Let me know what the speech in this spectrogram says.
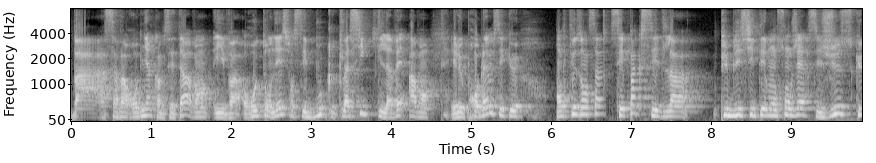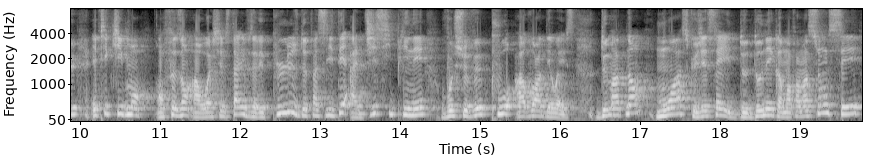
bah ça va revenir comme c'était avant et il va retourner sur ses boucles classiques qu'il avait avant. Et le problème c'est que en faisant ça, c'est pas que c'est de la publicité mensongère, c'est juste que effectivement, en faisant un wash and style, vous avez plus de facilité à discipliner vos cheveux pour avoir des waves. De maintenant, moi, ce que j'essaye de donner comme information, c'est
